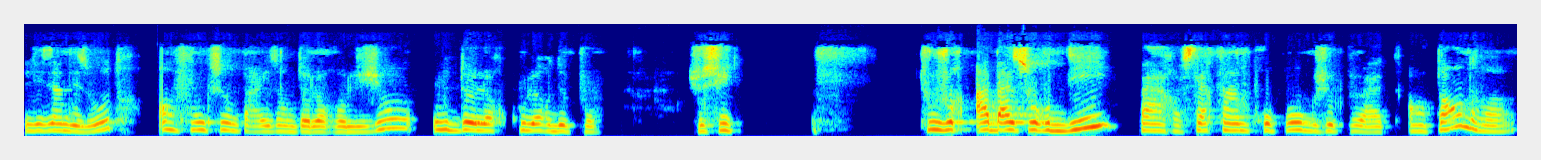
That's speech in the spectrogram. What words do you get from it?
les uns des autres en fonction, par exemple, de leur religion ou de leur couleur de peau. Je suis toujours abasourdie par certains propos que je peux entendre,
